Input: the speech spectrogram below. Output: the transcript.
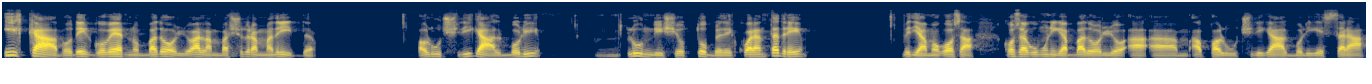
il capo del governo Badoglio all'ambasciatore a Madrid, Paolucci di Calboli, mhmm, l'11 ottobre del 43, vediamo cosa, cosa comunica Badoglio a, a, a Paolucci di Calboli, che sarà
